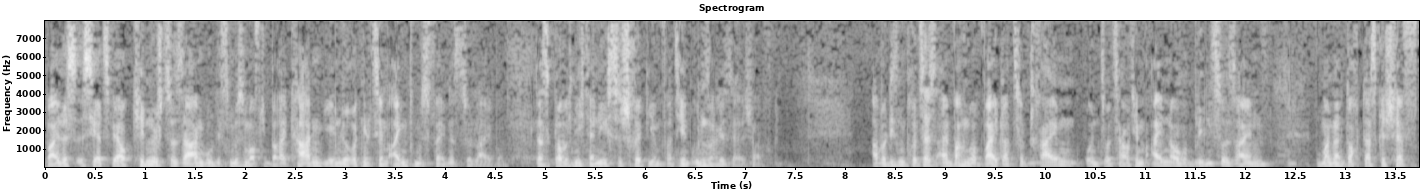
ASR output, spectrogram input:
weil es ist jetzt, wäre auch kindisch zu sagen, gut, jetzt müssen wir auf die Barrikaden gehen, wir rücken jetzt im Eigentumsverhältnis zu Leibe. Das ist, glaube ich, nicht der nächste Schritt, jedenfalls hier in unserer Gesellschaft. Aber diesen Prozess einfach nur weiterzutreiben und sozusagen auf dem einen Auge blind zu sein, wo man dann doch das Geschäft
